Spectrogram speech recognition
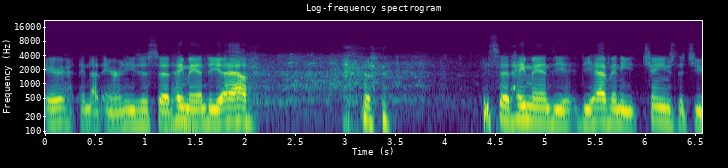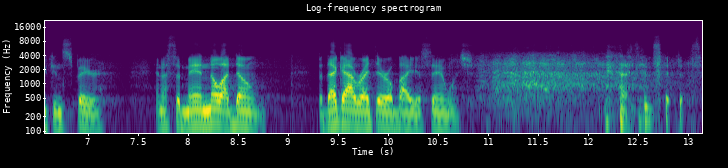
Aaron, not Aaron, he just said, Hey man, do you have. He said, Hey man, do you, do you have any change that you can spare? And I said, Man, no, I don't. But that guy right there will buy you a sandwich. I didn't do that.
